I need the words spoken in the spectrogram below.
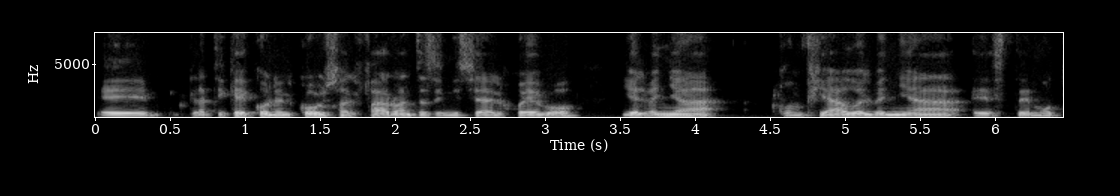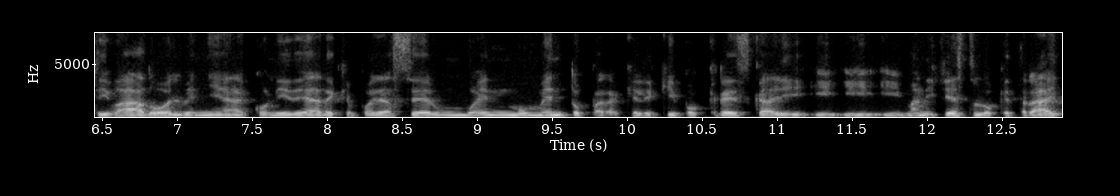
Eh, platiqué con el coach Alfaro antes de iniciar el juego y él venía confiado, él venía este, motivado, él venía con la idea de que podía ser un buen momento para que el equipo crezca y, manifieste lo que trae.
